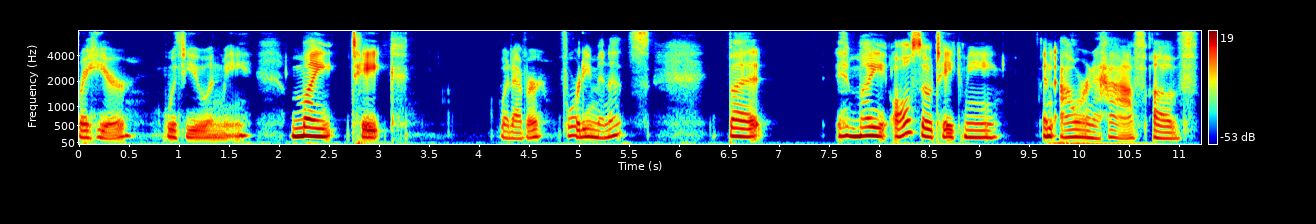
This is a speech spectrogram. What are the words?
right here with you and me might take whatever, 40 minutes, but it might also take me an hour and a half of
